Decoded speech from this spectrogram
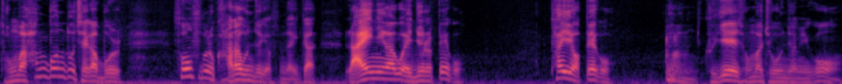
정말 한 번도 제가 뭘 소모품을 갈아본 적이 없습니다. 그러니까 라이닝하고 엔진을 빼고 타이어 빼고. 그게 정말 좋은 점이고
